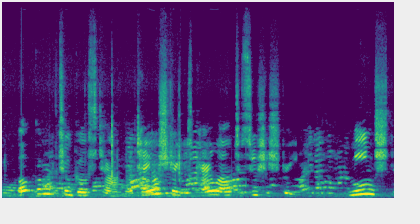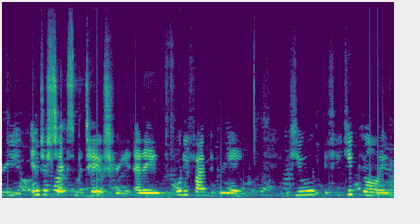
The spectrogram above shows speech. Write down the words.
Welcome to Ghost Town. Mateo Street is parallel to Sushi Street. Mean Street intersects Mateo Street at a 45 degree angle. If you if you keep going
